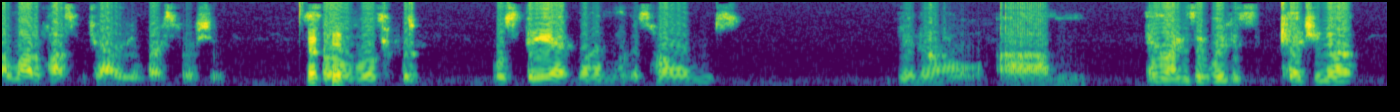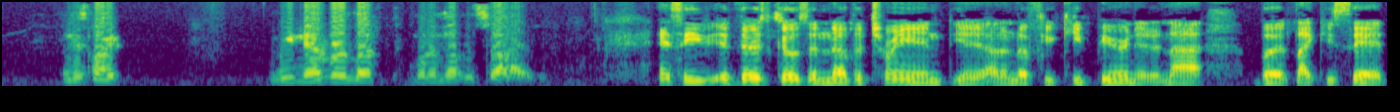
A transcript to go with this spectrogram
a lot of hospitality and vice versa. Okay. So we'll we'll stay at one another's homes, you know, um, and like I said, we're just catching up, and it's like we never left one another's side. And see, eh, if there goes another trend, I don't know if you keep hearing it or not, but like you said,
